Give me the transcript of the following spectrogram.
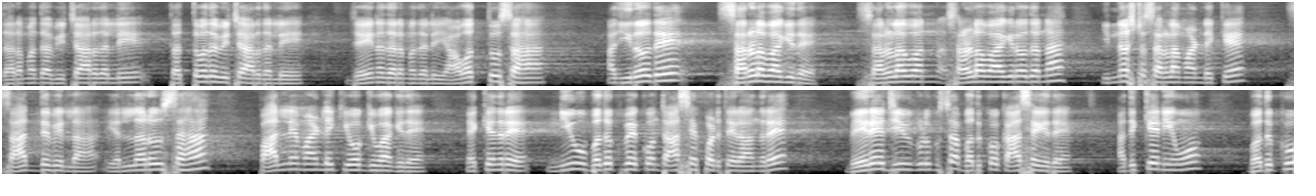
ಧರ್ಮದ ವಿಚಾರದಲ್ಲಿ, ತತ್ವದ ವಿಚಾರದಲ್ಲಿ, ಜೈನ ಧರ್ಮದಲ್ಲಿ ಯಾವತ್ತೂ ಸಹ ಅದು ಇರೋದೇ ಸರಳವಾಗಿದೆ. ಸರಳವನ್ನು ಸರಳವಾಗಿರೋದನ್ನು ಇನ್ನಷ್ಟು ಸರಳ ಮಾಡಲಿಕ್ಕೆ ಸಾಧ್ಯವಿಲ್ಲ. ಎಲ್ಲರೂ ಸಹ ಪಾಲನೆ ಮಾಡಲಿಕ್ಕೆ ಯೋಗ್ಯವಾಗಿದೆ. ಯಾಕೆಂದರೆ ನೀವು ಬದುಕಬೇಕು ಅಂತ ಆಸೆ ಪಡ್ತೀರಾ ಅಂದರೆ ಬೇರೆ ಜೀವಿಗಳಿಗೂ ಸಹ ಬದುಕೋಕೆ ಆಸೆ ಇದೆ. ಅದಕ್ಕೆ ನೀವು ಬದುಕು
